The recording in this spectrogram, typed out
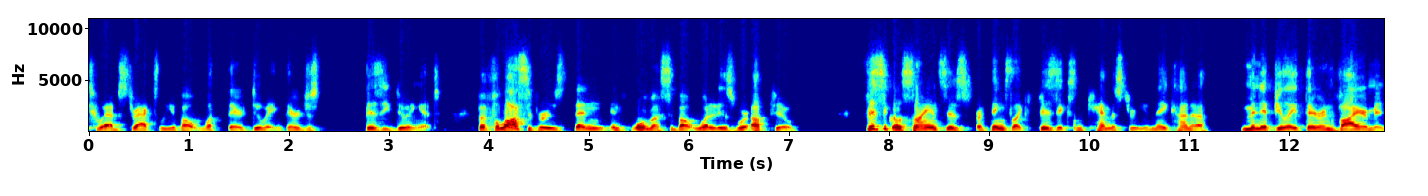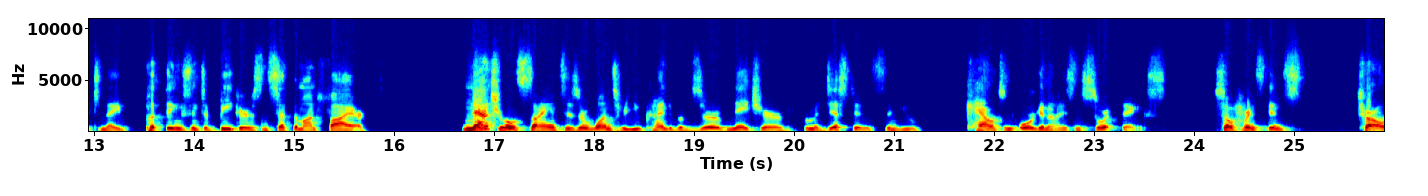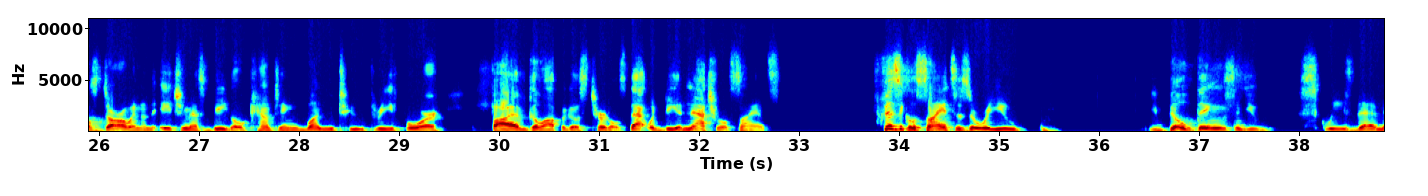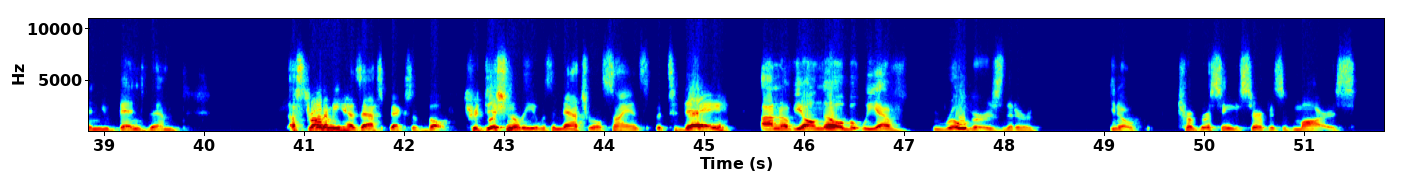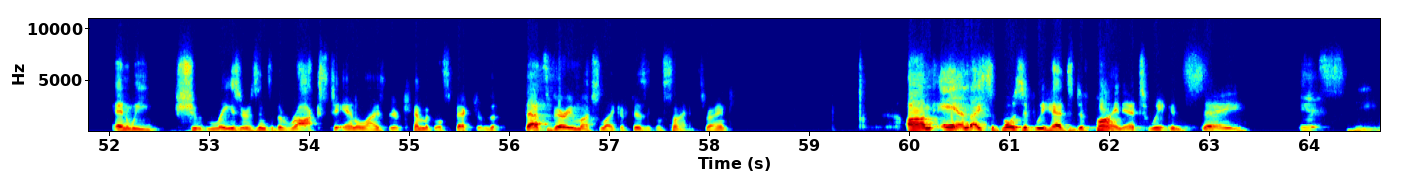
too abstractly about what they're doing. They're just busy doing it. But philosophers then inform us about what it is we're up to. Physical sciences are things like physics and chemistry, and they kind of manipulate their environment and they put things into beakers and set them on fire. Natural sciences are ones where you kind of observe nature from a distance and you count and organize and sort things. So, for instance, Charles Darwin on the HMS Beagle counting one, two, three, four, five Galapagos turtles. That would be a natural science. Physical sciences are where you you build things and you squeeze them and you bend them. Astronomy has aspects of both. Traditionally, it was a natural science, but today, I don't know if y'all know, but we have rovers that are, you know, traversing the surface of Mars, and we shoot lasers into the rocks to analyze their chemical spectrum. That's very much like a physical science, right? Um, and I suppose if we had to define it, we could say it's the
